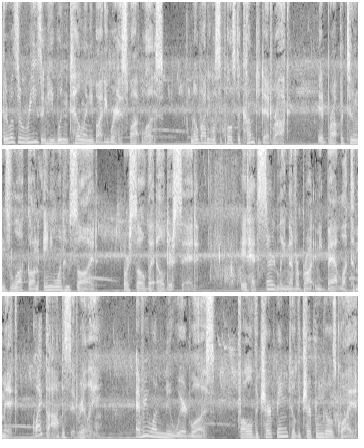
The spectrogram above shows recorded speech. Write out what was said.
There was a reason he wouldn't tell anybody where his spot was. Nobody was supposed to come to Dead Rock. It brought Batoon's luck on anyone who saw it, or so the elders said. It had certainly never brought any bad luck to Mick. Quite the opposite, really. Everyone knew where it was. Follow the chirping till the chirping goes quiet.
